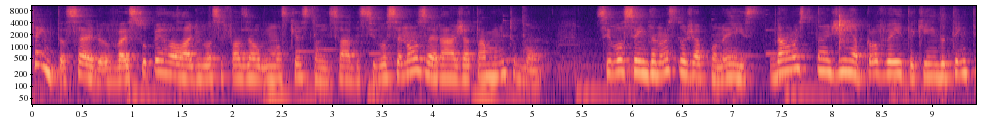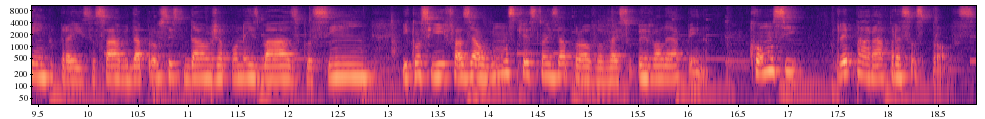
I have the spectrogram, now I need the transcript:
tenta, sério, vai super rolar de você fazer algumas questões, sabe? Se você não zerar, já tá muito bom. Se você ainda não estudou japonês, dá uma estudadinha, aproveita que ainda tem tempo para isso, sabe? Dá pra você estudar um japonês básico assim e conseguir fazer algumas questões da prova, vai super valer a pena. Como se preparar para essas provas?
